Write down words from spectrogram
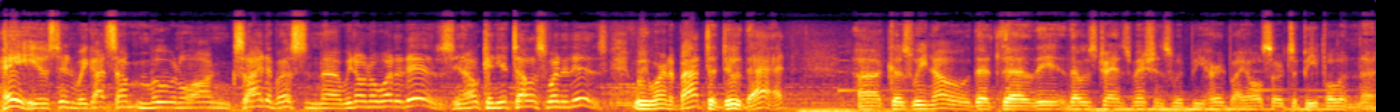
hey houston we got something moving alongside of us and uh, we don't know what it is you know? Can you tell us what it is? We weren't about to do that because uh, we know that uh, the, those transmissions would be heard by all sorts of people, and uh,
